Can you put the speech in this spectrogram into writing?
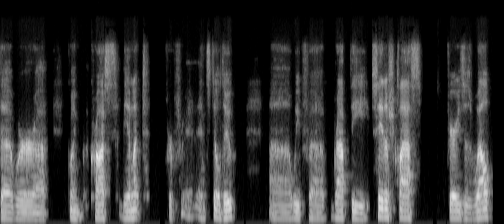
uh, were uh, going across the inlet for, for and still do. Uh, we've uh, wrapped the Salish class ferries as well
